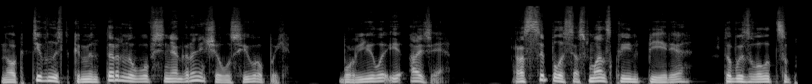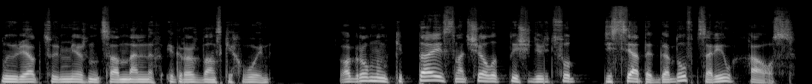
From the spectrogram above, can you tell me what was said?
Но активность Коминтерна вовсе не ограничивалась Европой. Бурлила и Азия. Рассыпалась Османская империя, что вызвало цепную реакцию межнациональных и гражданских войн. В огромном Китае с начала 1910-х годов царил хаос.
